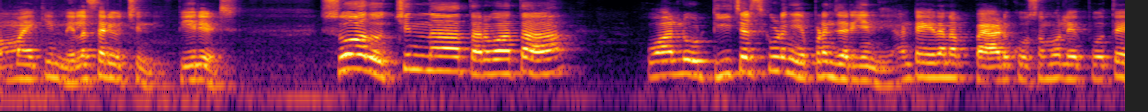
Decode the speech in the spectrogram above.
అమ్మాయికి నెలసరి వచ్చింది పీరియడ్స్. సో అది వచ్చిన తర్వాత వాళ్ళు టీచర్స్ కూడా చెప్పడం జరిగింది. అంటే ఏదైనా ప్యాడ్ కోసమో లేకపోతే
